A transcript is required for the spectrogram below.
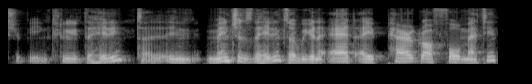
should be include the heading. So it mentions the heading. So we're going to add a paragraph formatting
